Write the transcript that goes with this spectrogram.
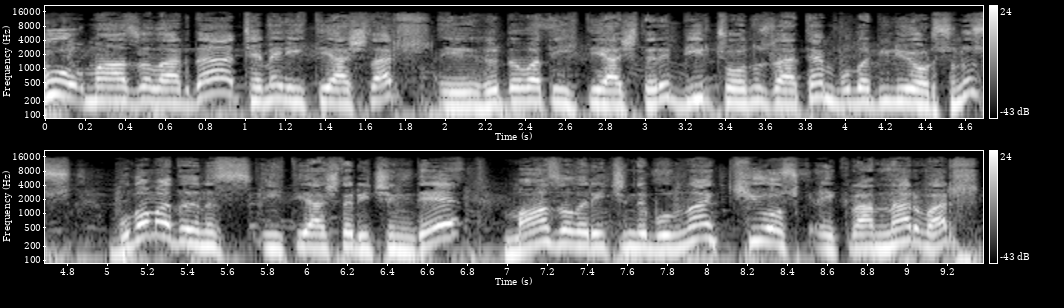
Bu mağazalarda temel ihtiyaçlar, e, hırdavat ihtiyaçları birçoğunu zaten bulabiliyorsunuz. Bulamadığınız ihtiyaçlar içinde mağazalar içinde bulunan kiosk ekranlar var.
